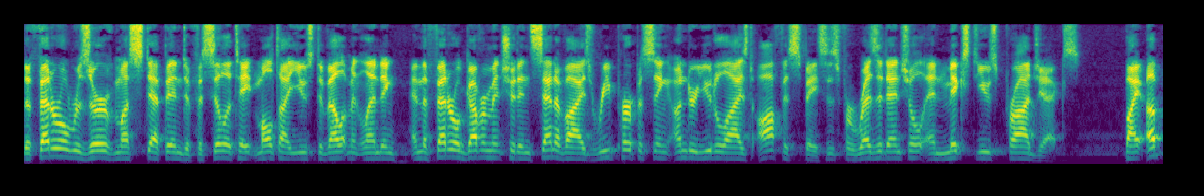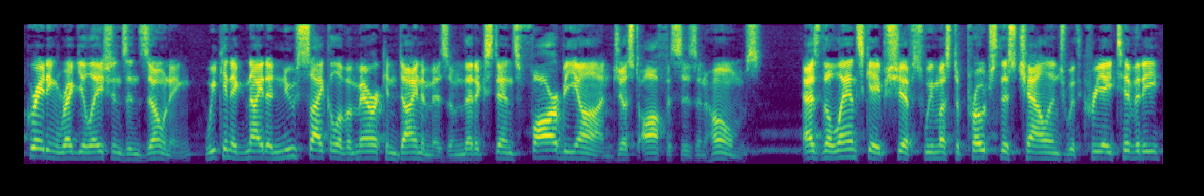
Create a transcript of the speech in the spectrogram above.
The Federal Reserve must step in to facilitate multi-use development lending, and the federal government should incentivize repurposing underutilized office spaces for residential and mixed-use projects. By upgrading regulations and zoning, we can ignite a new cycle of American dynamism that extends far beyond just offices and homes. As the landscape shifts, we must approach this challenge with creativity,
